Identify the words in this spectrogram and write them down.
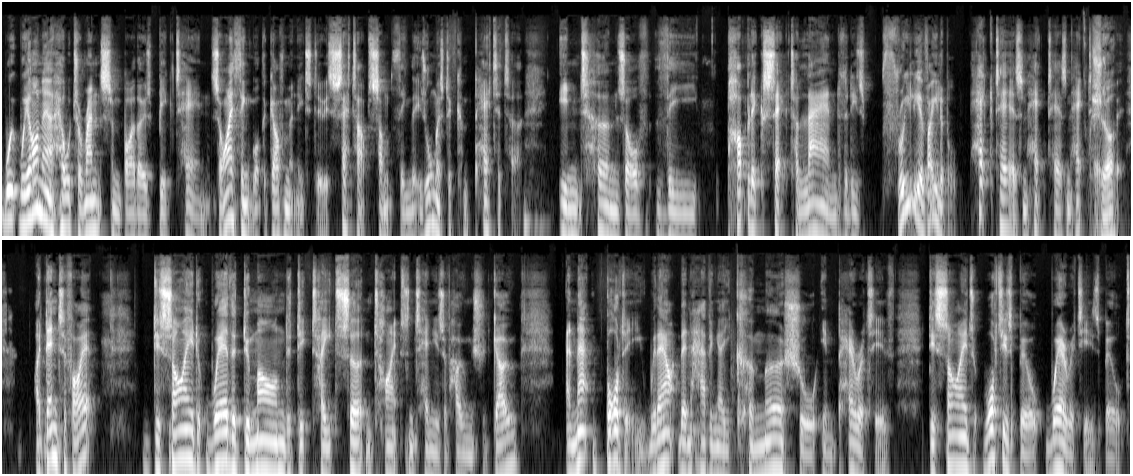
we, we are now held to ransom by those big 10. So I think what the government needs to do is set up something that is almost a competitor in terms of the public sector land that is freely available, hectares and hectares and hectares sure. of it. Identify it, decide where the demand dictates certain types and tenures of homes should go, and that body, without then having a commercial imperative, decides what is built, where it is built,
